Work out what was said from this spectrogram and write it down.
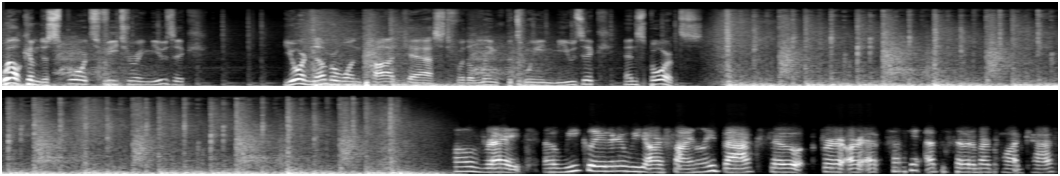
Welcome to Sports Featuring Music, your number one podcast for the link between music and sports. All right. A week later, we are finally back. So, for our second episode of our podcast,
